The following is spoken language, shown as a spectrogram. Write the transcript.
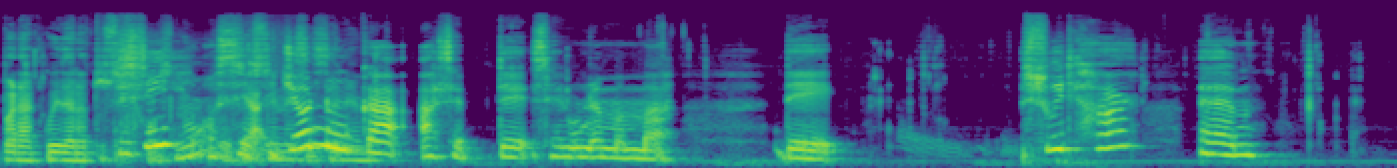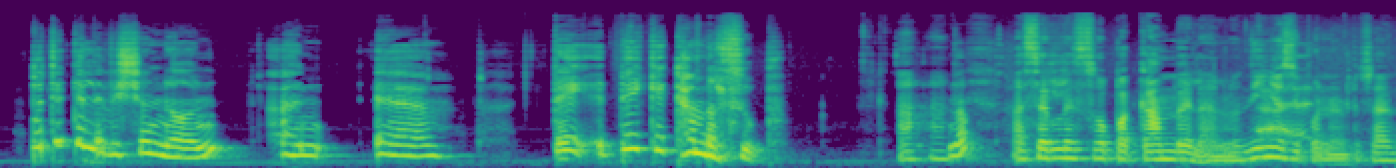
para cuidar a tus hijos, sí, ¿no? O sea, yo nunca acepté ser una mamá de sweetheart, um, put the television on and um, take, a Campbell soup. Ajá. ¿no? Hacerles sopa Campbell a los niños y ah, ponerlos a...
